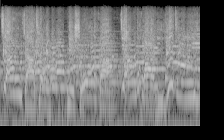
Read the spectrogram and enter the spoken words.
讲价钱。你说的话，讲的话，你一句一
